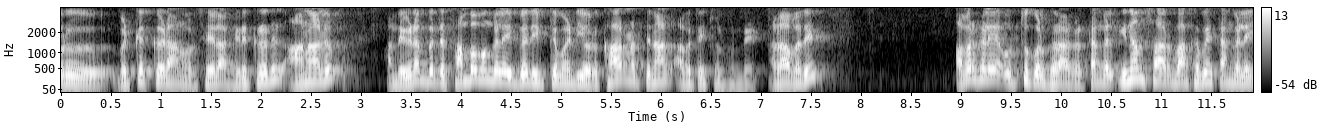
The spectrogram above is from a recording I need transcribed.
ஒரு வெட்கக்கேடான ஒரு செயலாக இருக்கிறது. ஆனாலும் அந்த இடம்பெற்ற சம்பவங்களை விவரிக்க வேண்டிய ஒரு காரணத்தினால் அவற்றை சொல்கின்றேன். அதாவது அவர்களே ஒத்துக்கொள்கிறார்கள். தங்கள் இனம் சார்பாகவே தங்களை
